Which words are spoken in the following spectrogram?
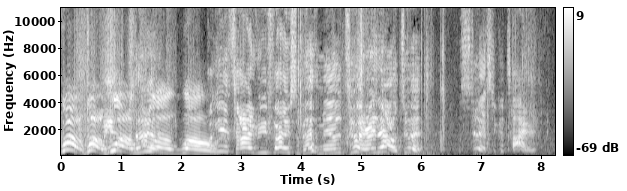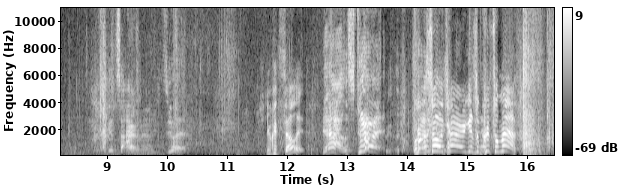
Whoa, whoa, whoa, whoa, whoa. I'll get tired if you find some meth, man. Let's do it right now. Let's do it. Let's do it. It's a good tire. It's a good tire, man. Let's do it. You could sell it. Yeah, let's do it. We're gonna sell a tire and get some crystal meth.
